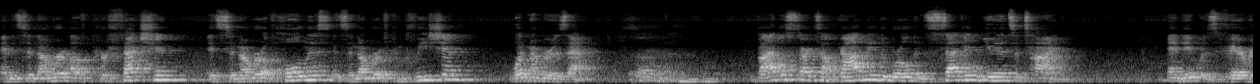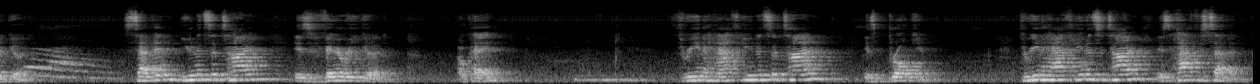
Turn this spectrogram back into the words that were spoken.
And it's the number of perfection, it's the number of wholeness, it's the number of completion. What number is that? Seven. The Bible starts out God made the world in seven units of time. And it was very good. Seven units of time is very good. Okay? Three and a half units of time is broken. Three and a half units of time is half a seven.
